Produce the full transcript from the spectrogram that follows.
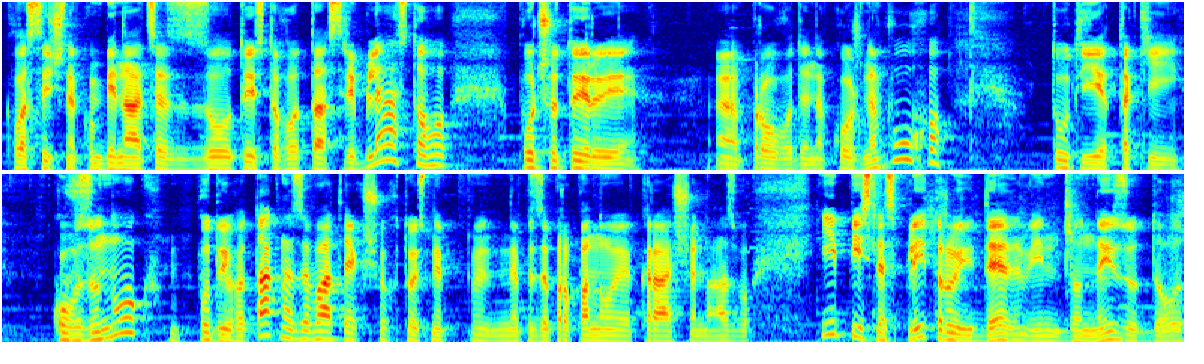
Класична комбінація з золотистого та сріблястого. По 4 проводи на кожне вухо. Тут є такий ковзунок, буду його так називати, якщо хтось не, не запропонує кращу назву. І після сплітеру йде він донизу до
